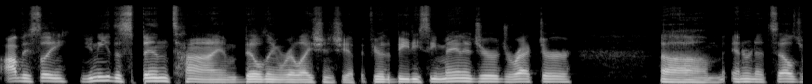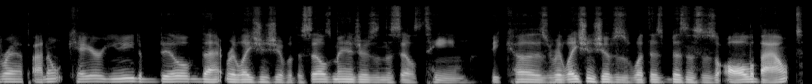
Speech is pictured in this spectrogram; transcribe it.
obviously you need to spend time building relationship. If you're the BDC manager, director, um, internet sales rep, I don't care. You need to build that relationship with the sales managers and the sales team because relationships is what this business is all about.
